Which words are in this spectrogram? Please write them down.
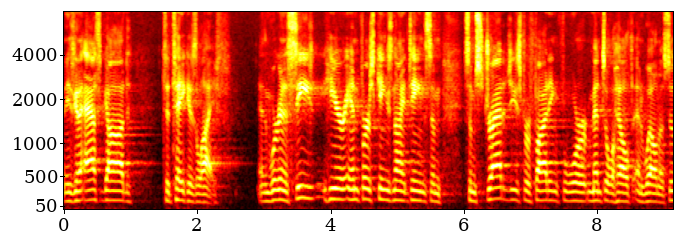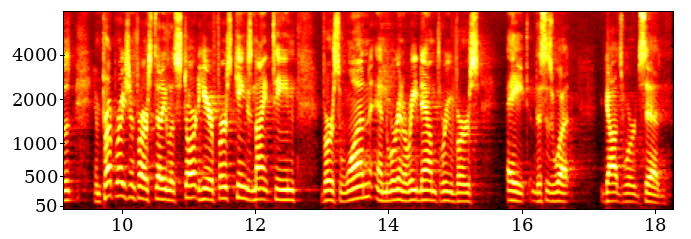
And he's going to ask God to take his life. And we're going to see here in 1 Kings 19 some, some strategies for fighting for mental health and wellness. So, in preparation for our study, let's start here 1 Kings 19, verse 1, and we're going to read down through verse 8. This is what God's word said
